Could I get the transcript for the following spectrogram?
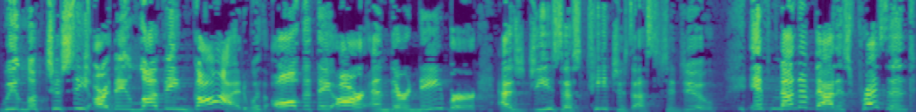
We look to see are they loving God with all that they are and their neighbor, as Jesus teaches us to do. If none of that is present,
